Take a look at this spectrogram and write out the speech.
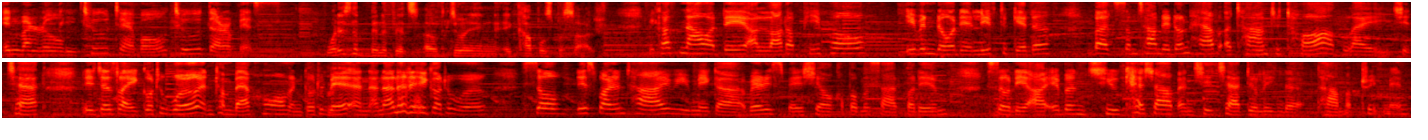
in one room, two table, two therapists. What is the benefits of doing a couples massage? because nowadays a lot of people even though they live together but sometimes they don't have a time to talk like chit chat. They just like go to work and come back home and go to bed and another day go to work. So this valentine we make a very special couple massage for them. So they are able to catch up and chit chat during the time of treatment.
